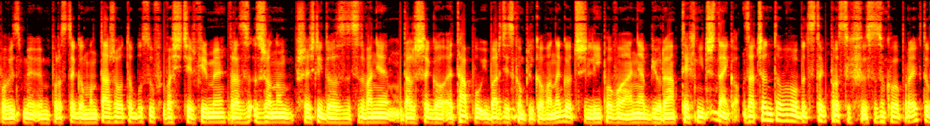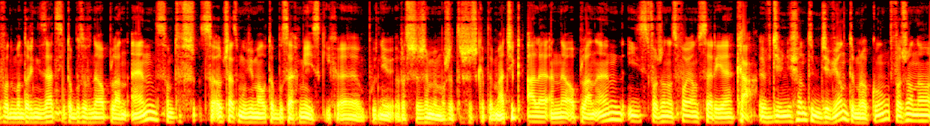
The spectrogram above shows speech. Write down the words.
powiedzmy prostego montażu autobusów właściciel firmy wraz z żoną przeszli do zdecydowanie dalszego etapu i bardziej skomplikowanego, czyli powołania biura technicznego. Zaczęto wobec tych prostych stosunkowo projektów od modernizacji autobusów Neoplan N. Są to cały czas mówimy o autobusach miejskich, e, później rozszerzymy może troszeczkę temacik, ale Neoplan N i stworzono swoją serię K. W 1999 roku stworzono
